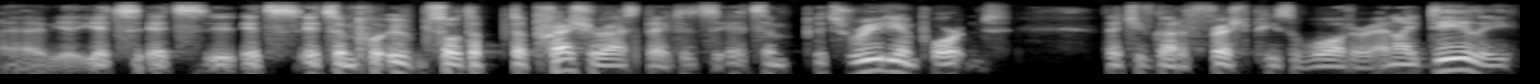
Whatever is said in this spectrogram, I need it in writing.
uh, it's it's it's it's important. So the, the pressure aspect, it's it's it's really important that you've got a fresh piece of water, and ideally,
